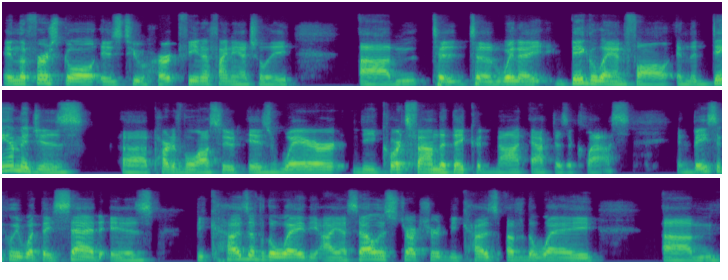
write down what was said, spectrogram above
And the first goal is to hurt FINA financially, um, to to win a big landfall, and the damages uh, part of the lawsuit is where the courts found that they could not act as a class. And basically, what they said is because of the way the ISL is structured, because of the way um,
